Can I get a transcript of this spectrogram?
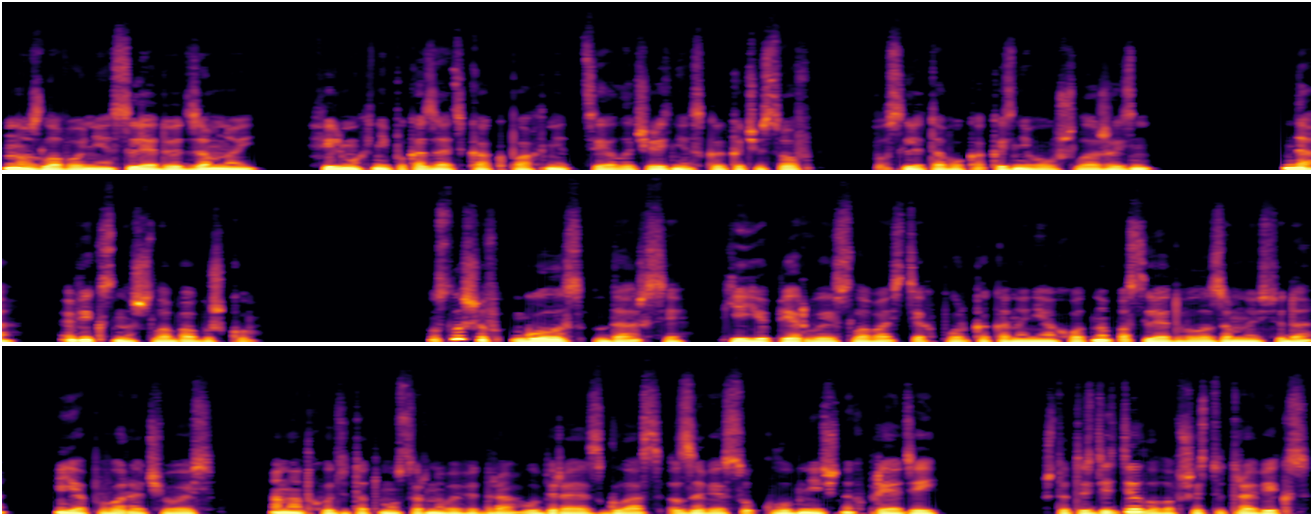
но зловоние следует за мной. В фильмах не показать, как пахнет тело через несколько часов после того, как из него ушла жизнь. Да, Викс нашла бабушку. Услышав голос Дарси, ее первые слова с тех пор, как она неохотно последовала за мной сюда, я поворачиваюсь. Она отходит от мусорного ведра, убирая с глаз завесу клубничных прядей. «Что ты здесь делала в шесть утра, Викс?»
